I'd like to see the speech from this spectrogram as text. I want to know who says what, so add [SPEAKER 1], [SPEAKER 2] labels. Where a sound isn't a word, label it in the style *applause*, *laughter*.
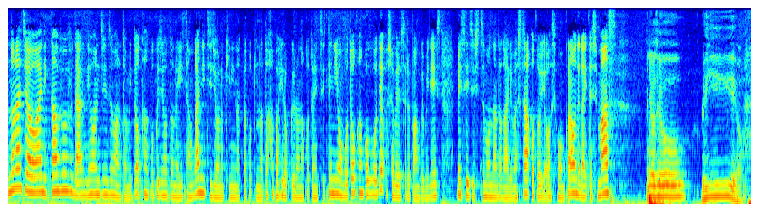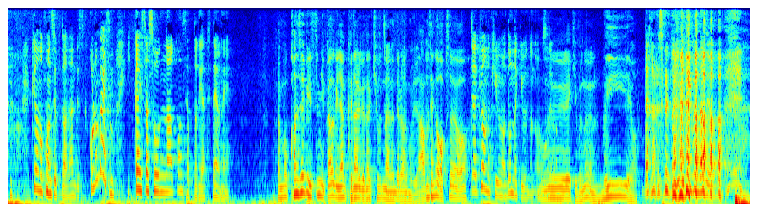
[SPEAKER 1] このラジオは日韓夫婦である日本人妻の富と韓国人夫のイーさんが日常の気になったことなど幅広くいろんなことについて日本語と韓国語でおしゃべりする番組です。メッセージ、質問などがありましたらお問い合わせフォームからお願いいたします。 *laughs*
[SPEAKER 2] 안녕하세요. 리예요.
[SPEAKER 1] 今日のコンセプトは何ですかこの前さ、一回さ、そんなコンセプトでやってたよね。
[SPEAKER 2] 아, 뭐 컨셉이 있습니까? 그냥 그날 그날 기분 나는 대로 하는 거죠. 아무 생각 없어요.
[SPEAKER 1] じゃあ今日の気分はどんな気分なのそれは。
[SPEAKER 2] 오늘의 기분은 리예요.
[SPEAKER 1] だからそれどんな気分なのよ。 *laughs*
